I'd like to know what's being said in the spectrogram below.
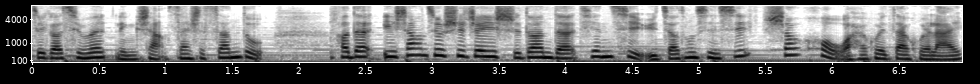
最高气温零上三十三度。好的，以上就是这一时段的天气与交通信息。稍后我还会再回来。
